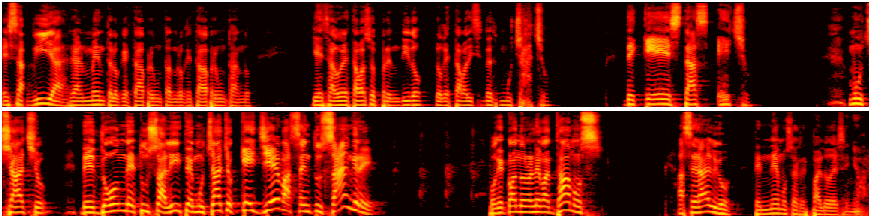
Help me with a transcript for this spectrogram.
Él sabía realmente lo que estaba preguntando, lo que estaba preguntando. Y Saúl estaba sorprendido. Lo que estaba diciendo es, muchacho, ¿de qué estás hecho? Muchacho, ¿de dónde tú saliste? Muchacho, ¿qué llevas en tu sangre? Porque cuando nos levantamos a hacer algo, tenemos el respaldo del Señor.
